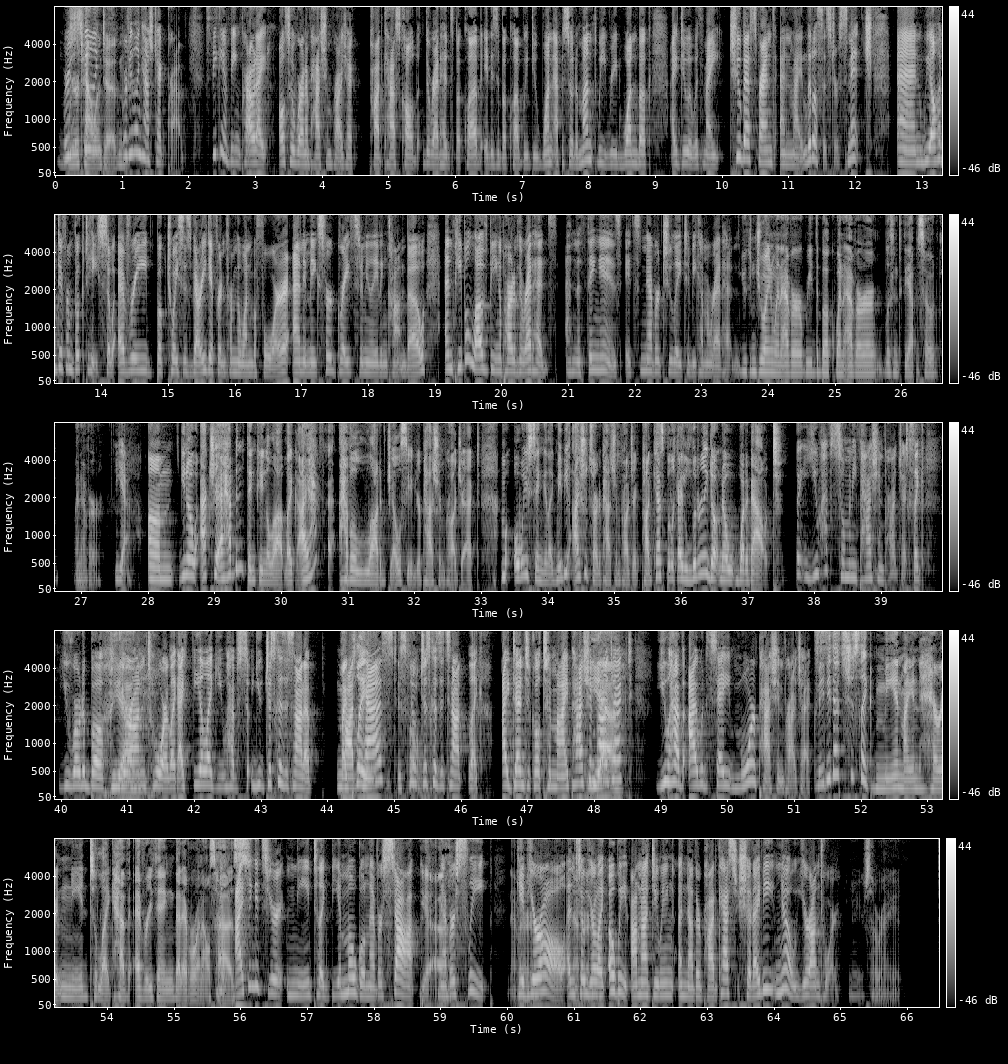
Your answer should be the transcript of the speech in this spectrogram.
We're, We're just feeling- talented. we're feeling hashtag proud. Speaking of being proud, I also run a passion project podcast called The Redheads Book Club. It is a book club. We do one episode a month. We read one book. I do it with my two best friends and my little sister, Snitch. And we all have different book tastes. So every book choice is very different from the one before. And it makes for a great stimulating convo. And people love being a part of the Redheads. And the thing is, it's never too late to become a redhead. you can join whenever, read the book whenever, listen to the episode whenever. Yeah. Um, you know, actually, I have been thinking a lot. Like, I have have a lot of jealousy of your passion project. I'm always thinking, like, maybe I should start a passion project podcast, but like, I literally don't know what about. But you have so many passion projects. Like you wrote a book, Yeah. you're on tour. Like I feel like you have so you just because it's not a My podcast. is no, just because it's not like identical to my passion Yeah. project. You have, I would say, more passion projects. Maybe that's just like me and my inherent need to like have everything that everyone else has. I think it's your need to like be a mogul, never stop, Yeah. never sleep, give your all. And so you're like, oh wait, I'm not doing another podcast. Should I be? No, you're on tour. No, you're so right.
